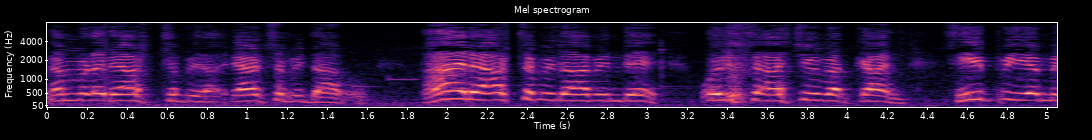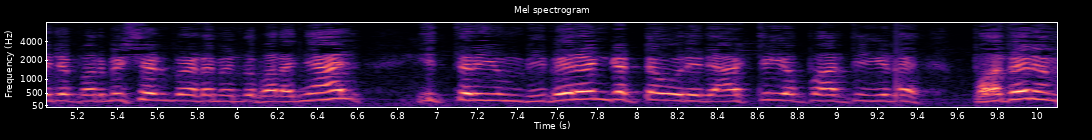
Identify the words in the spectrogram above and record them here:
നമ്മുടെ രാഷ്ട്രപിതാ രാഷ്ട്രപിതാവ്. ആ രാഷ്ട്രപിതാവിന്റെ ഒരു സാക്ഷി വെക്കാൻ സി പി എമ്മിന്റെ പെർമിഷൻ വേണമെന്ന് പറഞ്ഞാൽ ഇത്രയും വിവരം കെട്ട ഒരു രാഷ്ട്രീയ പാർട്ടിയുടെ പതനം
